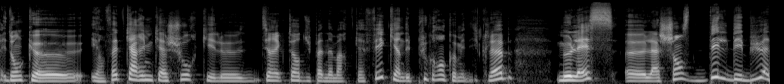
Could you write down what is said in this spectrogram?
et donc, euh, et en fait, Karim Kachour, qui est le directeur du Panama Art Café, qui est un des plus grands comédie clubs, me laisse euh, la chance dès le début. à-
